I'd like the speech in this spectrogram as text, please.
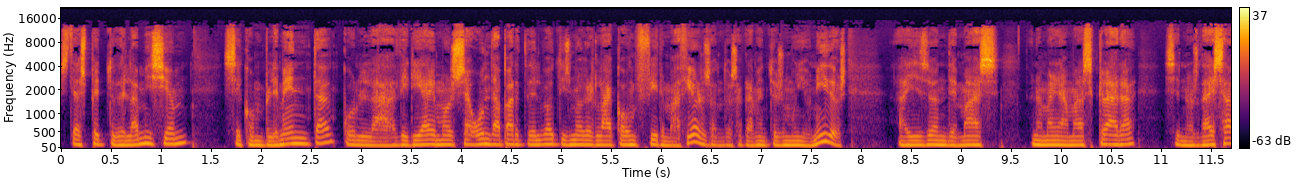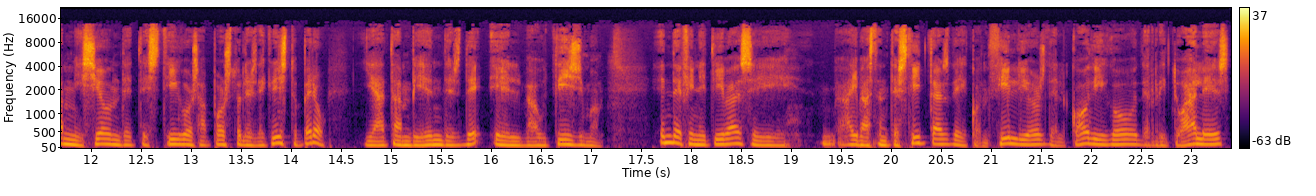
este aspecto de la misión se complementa con la, diríamos, segunda parte del bautismo, que es la confirmación. Son dos sacramentos muy unidos. Ahí es donde más, de una manera más clara, se nos da esa misión de testigos apóstoles de Cristo, pero ya también desde el bautismo. En definitiva, hay bastantes citas de concilios, del código, de rituales,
